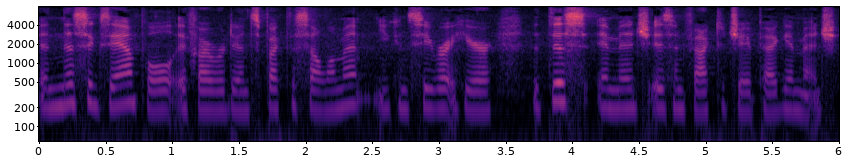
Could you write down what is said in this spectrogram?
in this example, if I were to inspect this element, you can see right here that this image is in fact a JPEG image.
